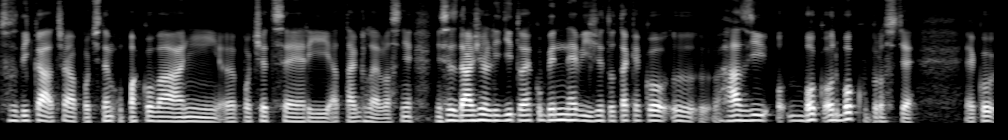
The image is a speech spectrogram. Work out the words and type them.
co se týká třeba počtem opakování, počet sérií a takhle. Vlastně mně se zdá, že lidi to jakoby neví, že to tak jako hází bok od boku prostě. Jako,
